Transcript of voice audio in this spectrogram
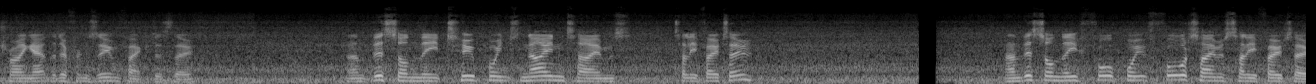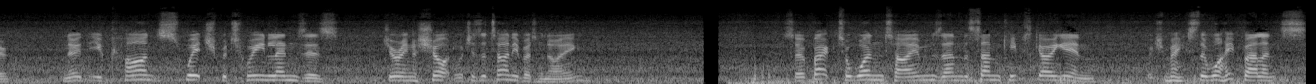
Trying out the different zoom factors though. And this on the 2.9 times telephoto. And this on the 4.4 times telephoto. Note that you can't switch between lenses during a shot, which is a tiny bit annoying. So back to one times and the sun keeps going in, which makes the white balance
